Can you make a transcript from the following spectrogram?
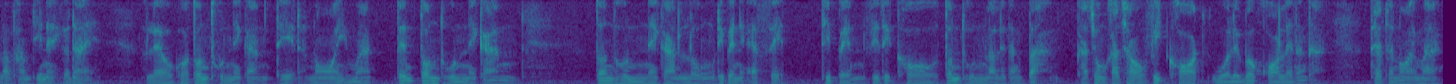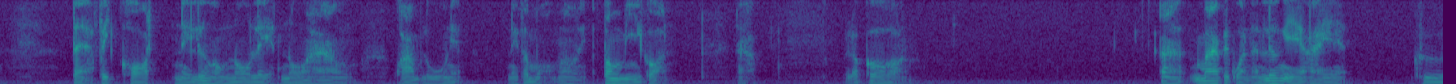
เราทำที่ไหนก็ได้ แล้วก็ต้นทุนในการเทรดน้อยมาก ต้นต้นทุนในการต้นทุนในการลงที่เป็นแอสเซทที่เป็นฟิสิกอลต้นทุนอะไรต่างๆ ค่าชงค่าเช่าฟิกคอร์สวอลเลเบิลคอร์สอะไรต่างๆ แทบจะน้อยมาก แต่ฟิกคอร์สในเรื่องของ knowledge know how ความรู้เนี่ยในสมองเราเนี่ยต้องมีก่อนนะครับ แล้วก็มากไปกว่านั้นเรื่อง AI เนี่ย คือ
